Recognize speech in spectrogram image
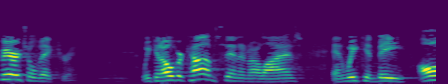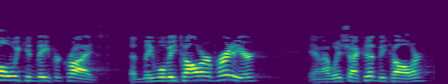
spiritual victory. We can overcome sin in our lives, and we can be all we can be for Christ. Doesn't mean we'll be taller or prettier, and I wish I could be taller.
